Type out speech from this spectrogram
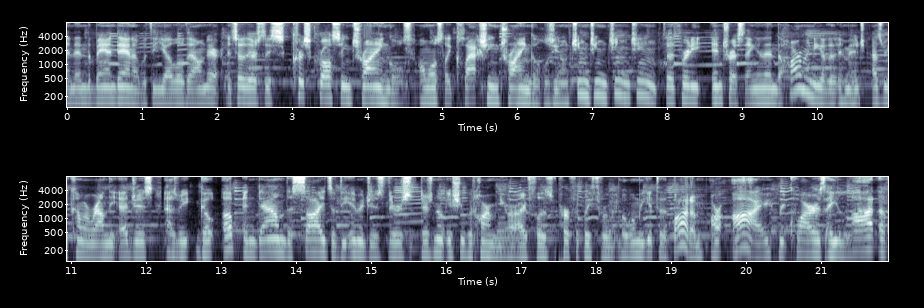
and then the bandana with the yellow down there. And so there's this crisscrossing triangles, almost like clashing triangles, you know, ching, ching, ching, ching. So it's pretty interesting. And then the harmony of the image as we come around the edges, as we go up and down the sides of the images, there's there's no issue with harmony. Our eye flows perfectly through it. But when we get to the bottom, our eye requires a lot of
